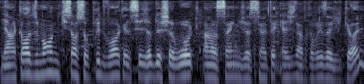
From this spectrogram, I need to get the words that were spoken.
Il y a encore du monde qui sont surpris de voir que le Cégep de Sherbrooke enseigne gestion et technologie d'entreprise agricole.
